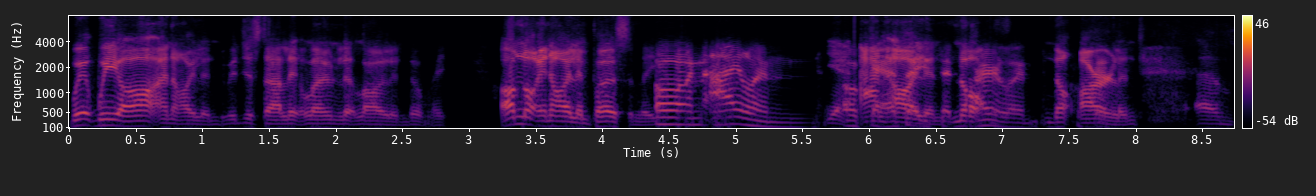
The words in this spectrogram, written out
we we are an island. We're just our little own little island, don't we? I'm not in Ireland personally, Oh, an island. Yeah, okay, an I thought you island, not- Ireland. not okay. Ireland. Um,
